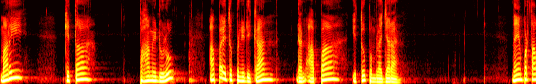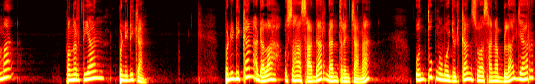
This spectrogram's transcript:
mari kita pahami dulu apa itu pendidikan dan apa itu pembelajaran. Nah, yang pertama, pengertian pendidikan. Pendidikan adalah usaha sadar dan terencana untuk mewujudkan suasana belajar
